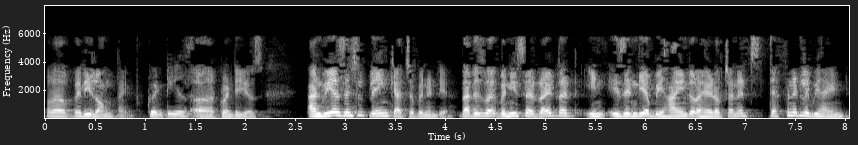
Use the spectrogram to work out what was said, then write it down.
for a very long time 20 years. uh, 20 years. And we are essentially playing catch up in India. That is why when you said, right, that in, is India behind or ahead of China? It's definitely behind.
